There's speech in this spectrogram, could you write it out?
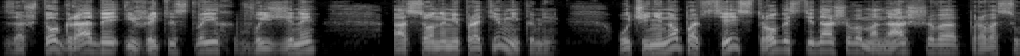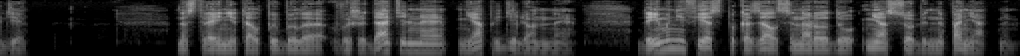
За что грады и жительства их выжжены, а сонными противниками учинено по всей строгости нашего монаршего правосудия. Настроение толпы было выжидательное, неопределенное, да и манифест показался народу не особенно понятным.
